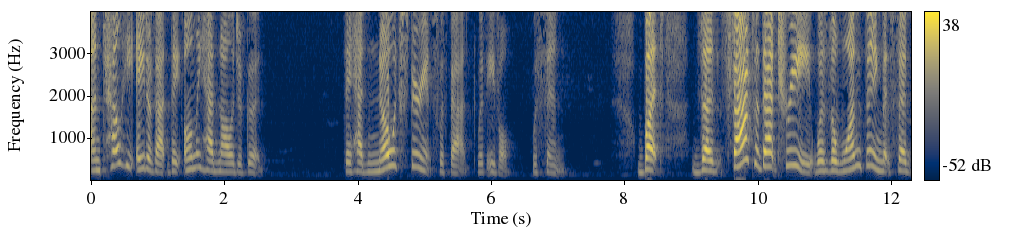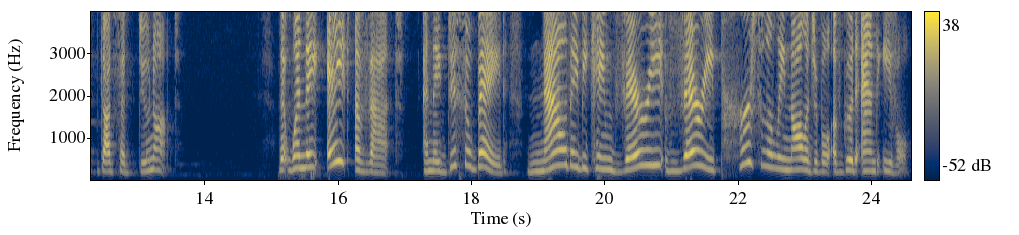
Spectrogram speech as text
Until he ate of that, they only had knowledge of good. They had no experience with bad, with evil, with sin. But the fact that that tree was the one thing that said, God said, do not, that when they ate of that and they disobeyed, now they became very, very personally knowledgeable of good and evil.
